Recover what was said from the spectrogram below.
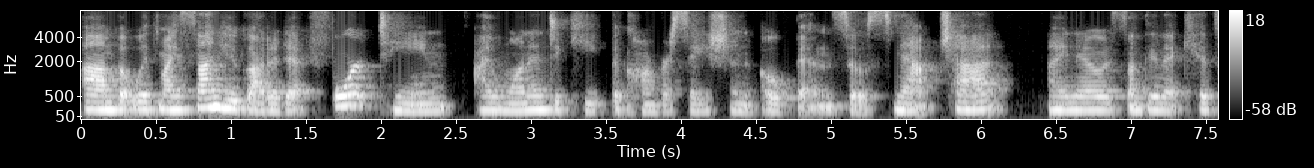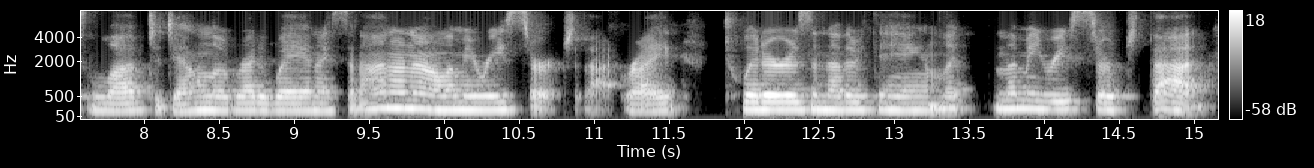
Um, but with my son who got it at 14, I wanted to keep the conversation open. So Snapchat, I know is something that kids love to download right away. And I said, I don't know, let me research that, right? Twitter is another thing. Let, let me research that.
